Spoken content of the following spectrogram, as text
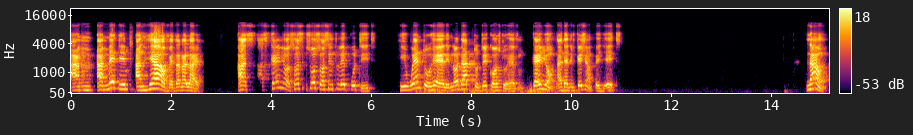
and, and made him an heir of eternal life. As, as Kenyon so, succinctly put it, he went to hell in order to take us to heaven. Kenyon, identification, page 8. Now,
